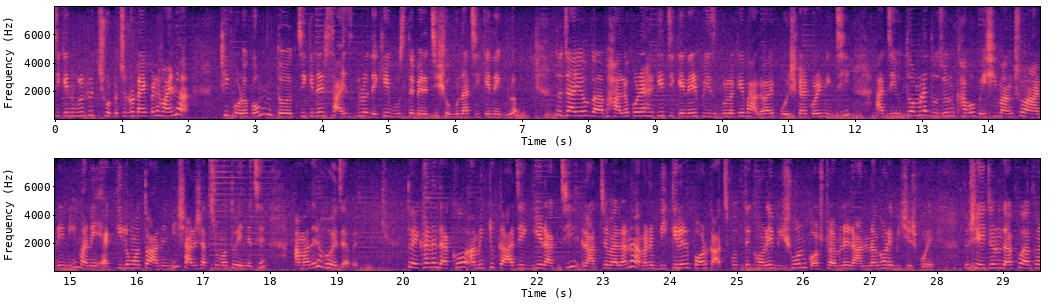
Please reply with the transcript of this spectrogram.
চিকেনগুলো একটু ছোটো ছোটো টাইপের হয় না? ঠিক ওরকম। তো চিকেনের সাইজগুলো দেখেই বুঝতে পেরেছি সগুনা চিকেন এগুলো। তো যাই হোক ভালো করে আর কি চিকেনের পিসগুলোকে ভালোভাবে পরিষ্কার করে নিচ্ছি। আর যেহেতু আমরা দুজন খাব, বেশি মাংস আনেনি মানে এক কিলো মতো আনেনি, সাড়ে সাতশো মতো এনেছে, আমাদের হয়ে যাবে। তো এখানে দেখো, আমি একটু কাজ এগিয়ে রাখছি। রাত্রেবেলা না মানে বিকেলের পর কাজ করতে ঘরে ভীষণ কষ্ট হয় মানে রান্নাঘরে বিশেষ করে। তো সেই জন্য দেখো, এখন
